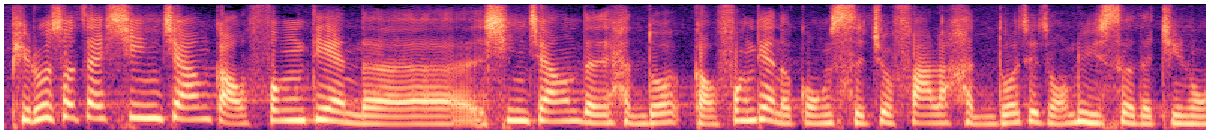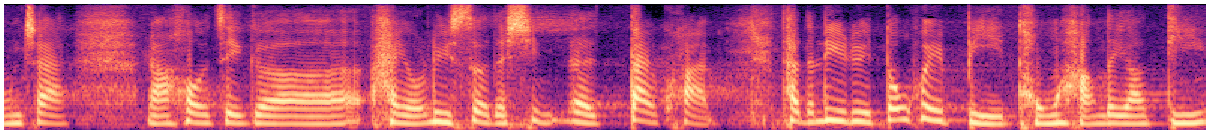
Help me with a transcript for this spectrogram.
比如说在新疆搞风电的，新疆的很多搞风电的公司就发了很多这种绿色的金融债，然后这个还有绿色的信呃贷款，它的利率都会比同行的要低。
